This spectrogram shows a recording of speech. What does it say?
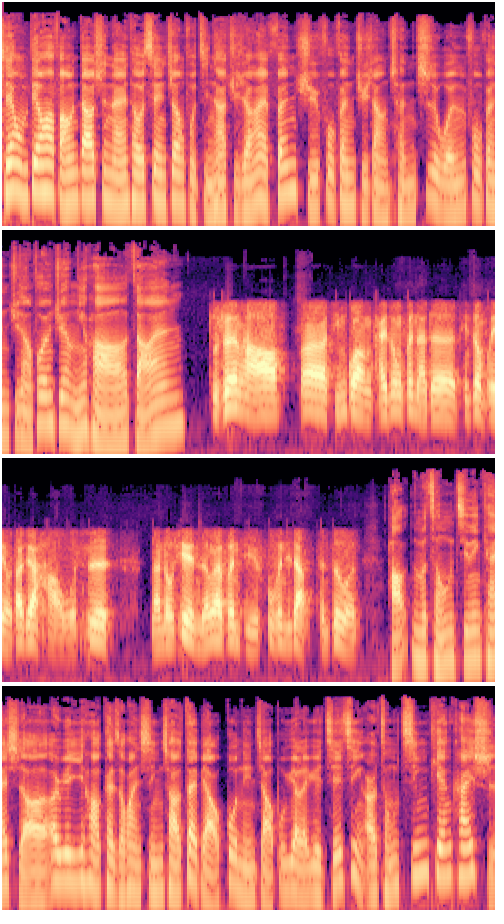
今天我们电话访问到是南投县政府警察局仁爱分局副分局长陈志文副分局长，副分局长您好，早安。主持人好，那警广台中分台的听众朋友大家好，我是南投县仁爱分局副分局长陈志文。好，那么从今天开始啊，二月一号开始换新钞，代表过年脚步越来越接近。而从今天开始，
